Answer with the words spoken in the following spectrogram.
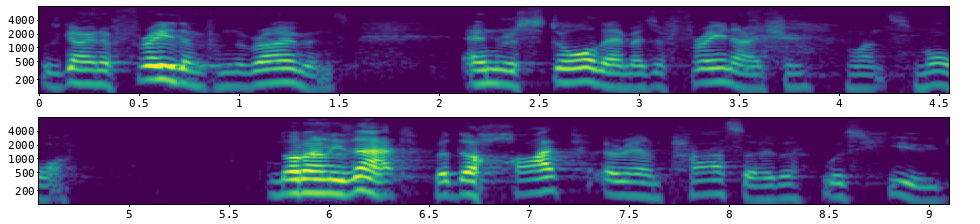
was going to free them from the Romans and restore them as a free nation once more. Not only that, but the hype around Passover was huge.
